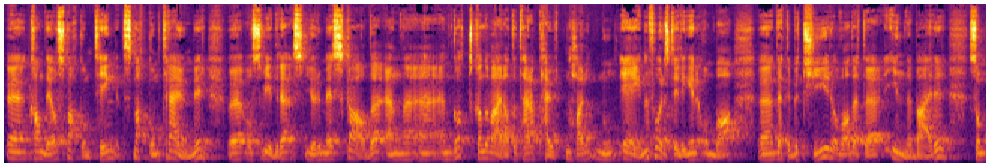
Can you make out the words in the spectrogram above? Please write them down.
Eh, kan det å snakke om ting, snakke om traumer eh, osv. gjøre mer skade enn eh, en godt? Kan det være at terapeuten har noen egne forestillinger om hva dette betyr og hva dette innebærer, som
